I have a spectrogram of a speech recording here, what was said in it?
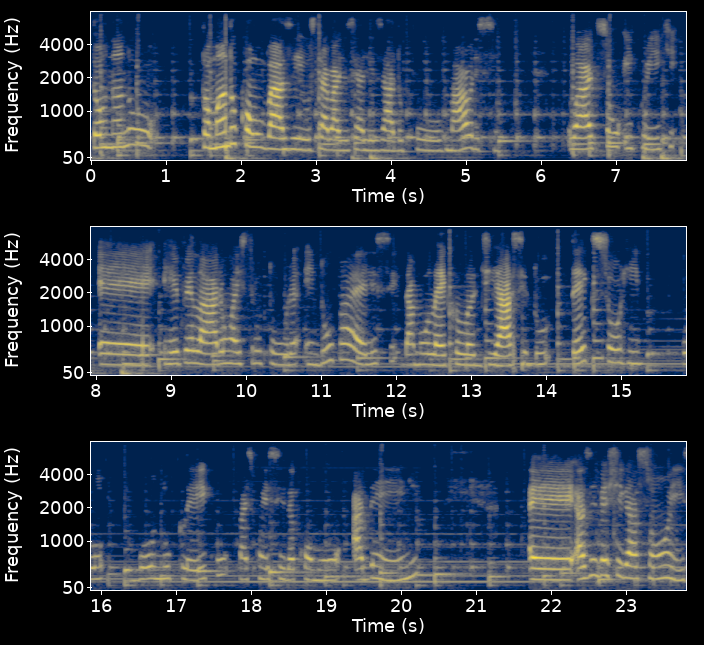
tornando, tomando como base os trabalhos realizados por Maurice, Watson e Crick é, revelaram a estrutura em dupla hélice da molécula de ácido dexorribonucleico ribonucleico, mais conhecida como ADN. É, as investigações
